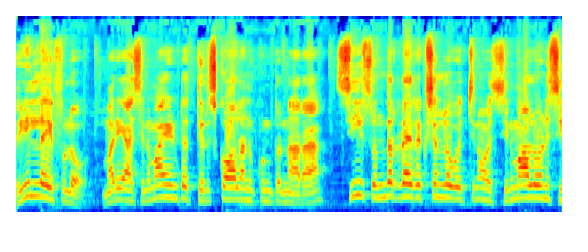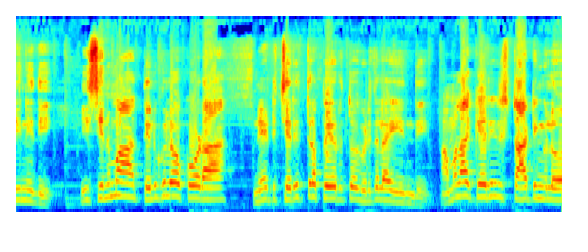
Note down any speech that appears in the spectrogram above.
రియల్ లైఫ్లో మరి ఆ సినిమా ఏంటో తెలుసుకోవాలనుకుంటున్నారా? సి సుందర్ డైరెక్షన్లో వచ్చిన ఓ సినిమాలోని సీన్ ఇది ఈ సినిమా తెలుగులో కూడా నేటి చరిత్ర పేరుతో విడుదలయ్యింది. అమలా కెరీర్ స్టార్టింగ్లో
